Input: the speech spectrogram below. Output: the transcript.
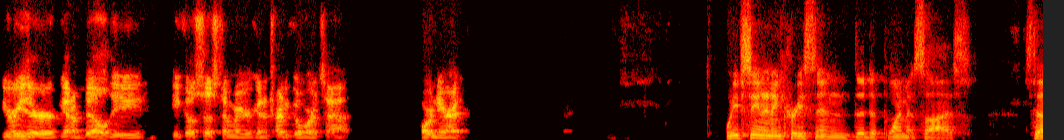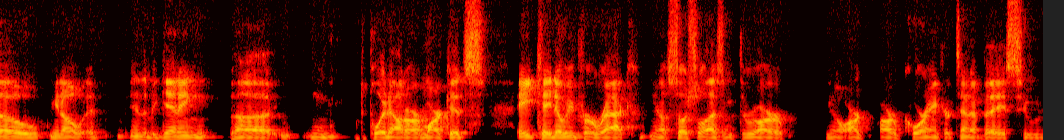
you're either going to build the ecosystem or you're going to try to go where it's at or near it. We've seen an increase in the deployment size. So, you know, if, in the beginning, uh, deployed out our markets, 8 kW per rack, you know, socializing through our, you know, our, our core anchor tenant base who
